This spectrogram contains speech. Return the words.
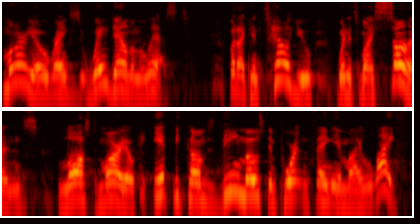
Mario ranks way down on the list. But I can tell you, when it's my son's lost Mario, it becomes the most important thing in my life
